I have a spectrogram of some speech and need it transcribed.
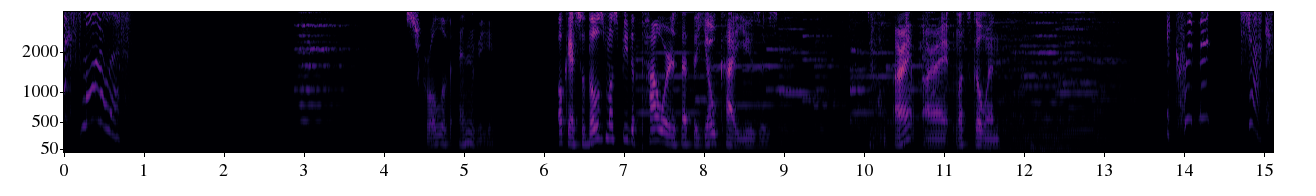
next monolith! Scroll of Envy. Okay, so those must be the powers that the yokai uses. Alright, alright, let's go in. Equipment? Check.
